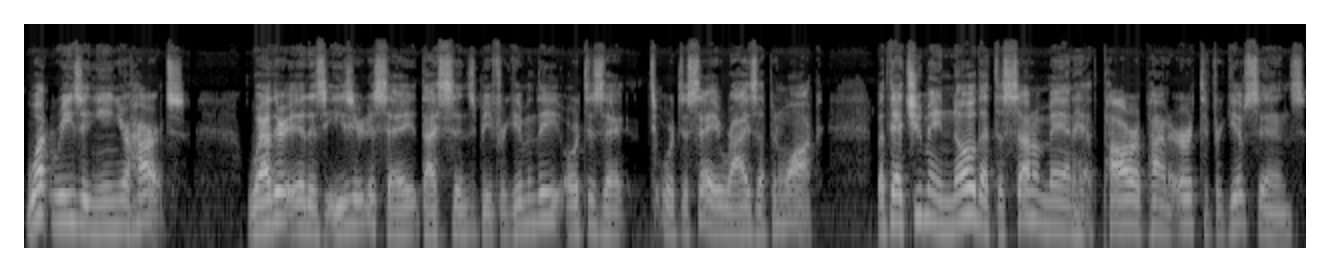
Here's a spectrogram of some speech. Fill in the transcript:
What reason ye in your hearts? Whether it is easier to say, Thy sins be forgiven thee, or to say, or to say Rise up and walk but that you may know that the Son of Man hath power upon earth to forgive sins,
